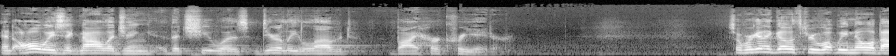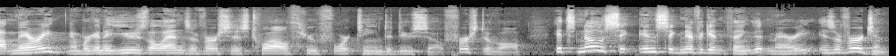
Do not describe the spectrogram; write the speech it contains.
and always acknowledging that she was dearly loved by her Creator. So, we're going to go through what we know about Mary, and we're going to use the lens of verses 12 through 14 to do so. First of all, it's no insignificant thing that Mary is a virgin.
